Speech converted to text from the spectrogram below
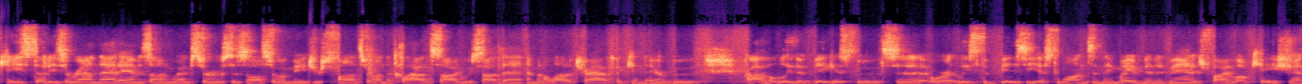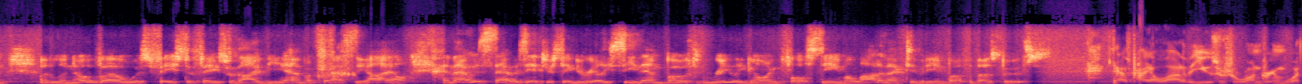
case studies around that. Amazon Web Services also a major sponsor on the cloud side. We saw them and a lot of traffic in their booth. Probably the biggest booths, uh, or at least the busiest ones, and they may have been advantaged by location. But Lenovo was face to face with IBM across the aisle, and that was that was interesting to really see them both really going full steam. A lot of activity in both of those booths. Yeah, it's probably a lot of the users were wondering what,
